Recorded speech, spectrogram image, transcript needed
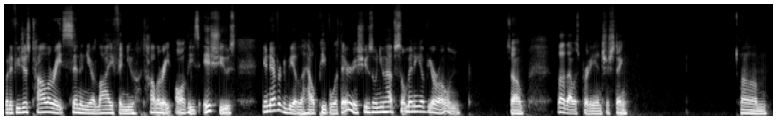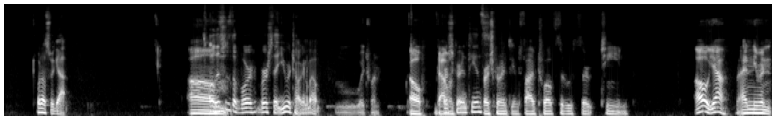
But if you just tolerate sin in your life and you tolerate all these issues, you're never going to be able to help people with their issues when you have so many of your own. So I thought that was pretty interesting. Um, what else we got? Um, oh, this is the ver- verse that you were talking about. which one? Oh, that First one. Corinthians. First Corinthians five twelve through thirteen. Oh yeah, I didn't even.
